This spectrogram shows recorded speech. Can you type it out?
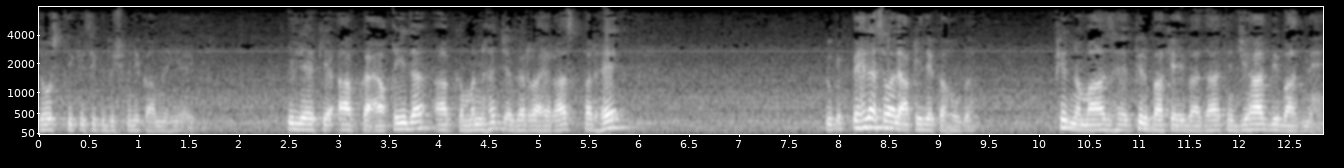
دوستی، کسی کی دشمنی کام نہیں آئے گی۔ یہ کہ آپ کا عقیدہ، آپ کا منہج اگر راہ راست پر ہے کیونکہ پہلا سوال عقیدے کا ہوگا۔ پھر نماز ہے، پھر باقی عبادات ہیں، جہاد بھی بعد میں ہے۔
